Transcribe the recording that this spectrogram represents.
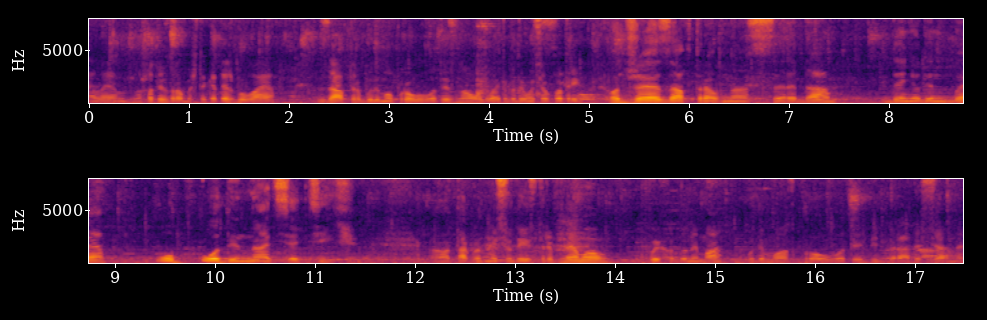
Але ну що ти зробиш? Таке теж буває. Завтра будемо пробувати знову. Давайте подивимося в котрій. Отже, завтра в нас середа, день 1Б об 11. Так от ми сюди і стрибнемо. Виходу нема. Будемо спробувати підбиратися на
